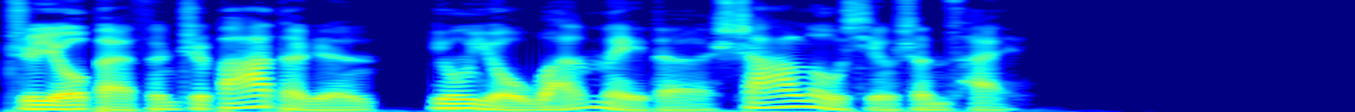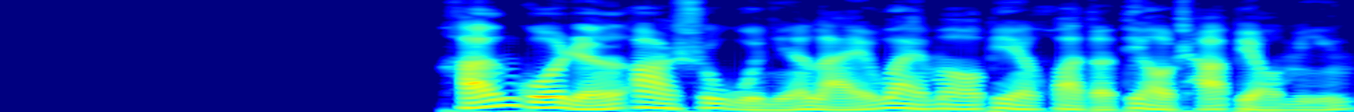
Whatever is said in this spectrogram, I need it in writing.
只有百分之八的人拥有完美的沙漏型身材。韩国人二十五年来外貌变化的调查表明，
